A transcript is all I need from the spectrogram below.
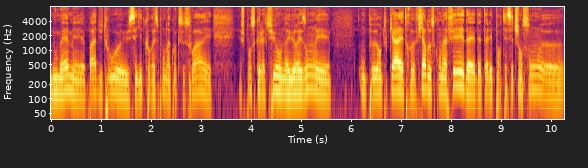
nous-mêmes et pas du tout essayer de correspondre à quoi que ce soit. Et, je pense que là-dessus, on a eu raison et on peut en tout cas être fier de ce qu'on a fait, d'être allé porter cette chanson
